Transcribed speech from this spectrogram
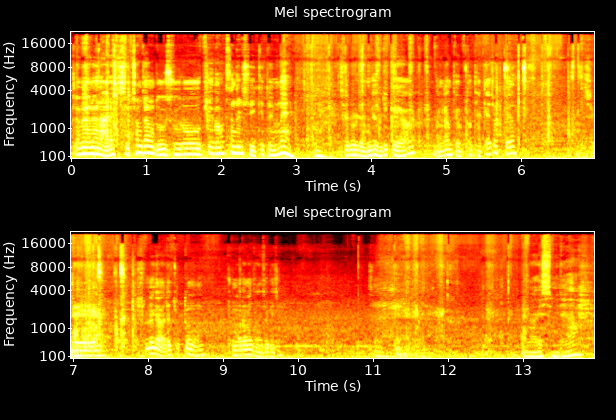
그러면은 아래층 천장 누수로 피해가 확산될 수 있기 때문에 아, 재료를 남겨드릴게요. 난간 때부터 다 깨졌고요. 지금 실내기 아래쪽도 뭐 두말하면 단속이죠. 자, 넘어가겠습니다.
